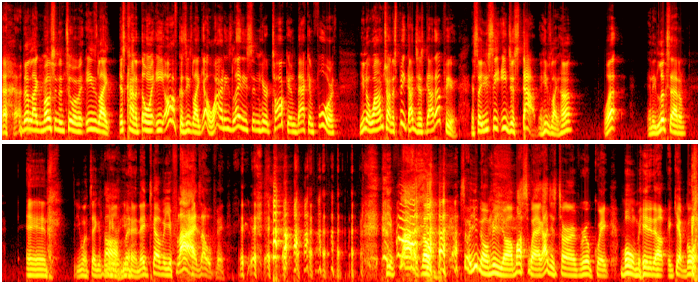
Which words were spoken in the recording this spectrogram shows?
They're like motioning to him, and E's like, it's kind of throwing E off because he's like, yo, why are these ladies sitting here talking back and forth? You know, why I'm trying to speak, I just got up here. And so you see he just stopped and he was like, huh? What? And he looks at him, and you want to take it from Oh here? He- man, they tell me your fly is open. he flies open. So you know me, y'all. My swag, I just turned real quick, boom, hit it up, and kept going.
